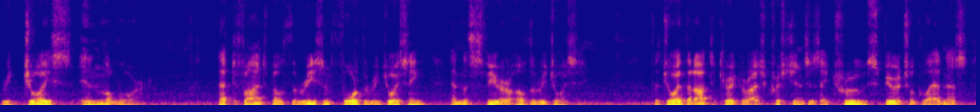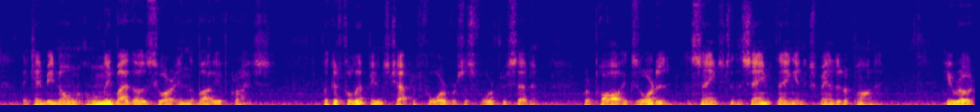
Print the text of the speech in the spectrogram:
Rejoice in the Lord. That defines both the reason for the rejoicing and the sphere of the rejoicing. The joy that ought to characterize Christians is a true spiritual gladness that can be known only by those who are in the body of Christ. Look at Philippians chapter 4 verses 4 through 7, where Paul exhorted the saints to the same thing and expanded upon it. He wrote,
